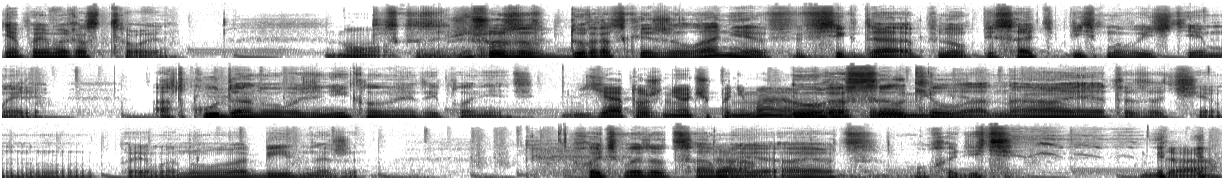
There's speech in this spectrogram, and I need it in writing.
Я прямо расстроен. Ну, сказать, что за дурацкое желание всегда ну, писать письма в HTML? Откуда оно возникло на этой планете? Я тоже не очень понимаю. Ну, рассылки, ладно, а это зачем? Ну, прямо, ну, обидно же. Хоть в этот самый да. ARTS уходите. Да,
